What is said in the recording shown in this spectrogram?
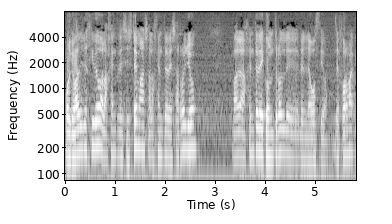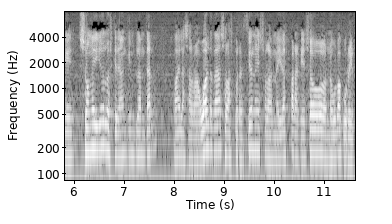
porque va dirigido a la gente de sistemas, a la gente de desarrollo, ¿vale? la gente de control del negocio, de forma que son ellos los que tengan que implantar ¿vale? las salvaguardas o las correcciones o las medidas para que eso no vuelva a ocurrir.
